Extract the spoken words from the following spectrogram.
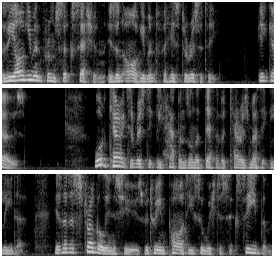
The argument from succession is an argument for historicity. It goes What characteristically happens on the death of a charismatic leader is that a struggle ensues between parties who wish to succeed them.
